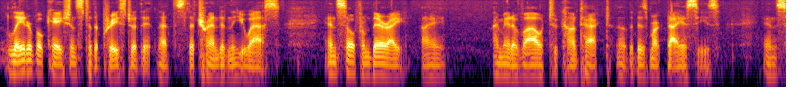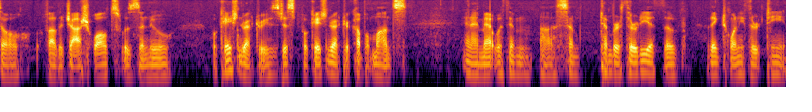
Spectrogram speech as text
later vocations to the priesthood. That's the trend in the U.S. And so from there, I I, I made a vow to contact uh, the Bismarck diocese. And so Father Josh Waltz was the new vocation director. He was just vocation director a couple months, and I met with him uh, September 30th of I think 2013.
